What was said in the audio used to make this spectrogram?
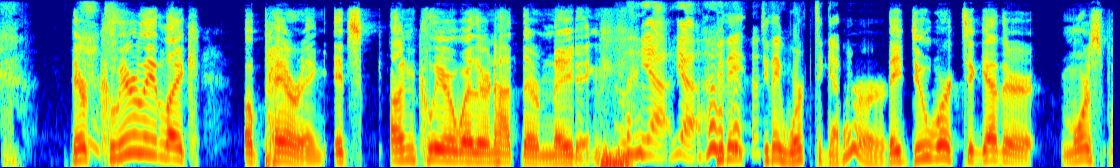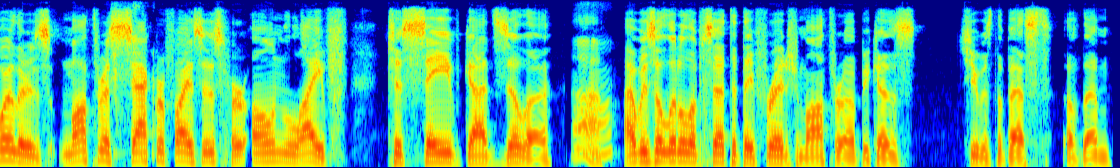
they're clearly like a pairing. It's unclear whether or not they're mating. yeah, yeah. Do they do they work together or? They do work together. More spoilers. Mothra sacrifices her own life to save Godzilla. Ah, I was a little upset that they fridged Mothra because she was the best of them,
